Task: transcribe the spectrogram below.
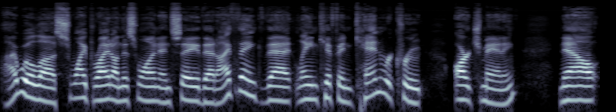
I will uh, swipe right on this one and say that I think that Lane Kiffin can recruit Arch Manning. Now,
